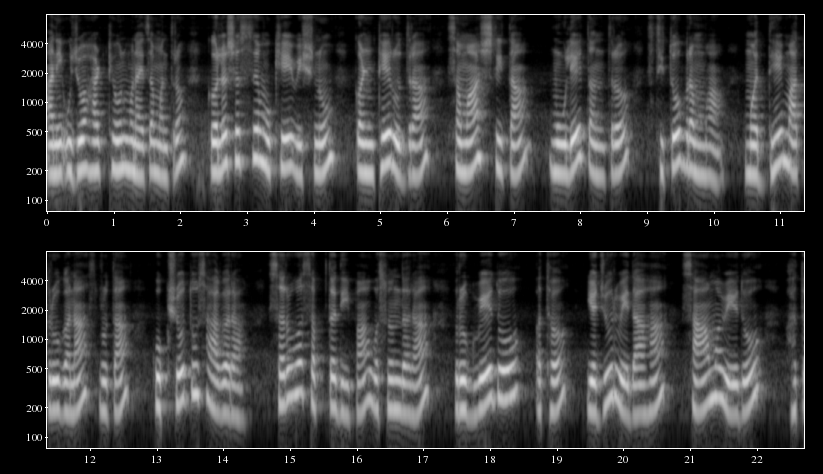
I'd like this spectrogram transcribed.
आणि उजवा हात ठेवून म्हणायचा मंत्र कलशस्य मुखे विष्णू कंठे रुद्रा समाश्रिता मूले तंत्र स्थितो ब्रह्मा मध्ये मातृगणा स्मृता कुक्षो तु सागरा सर्व सप्तदीपा वसुंधरा ऋग्वेदो अथ यजुर्वेदा सामवेदो हत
